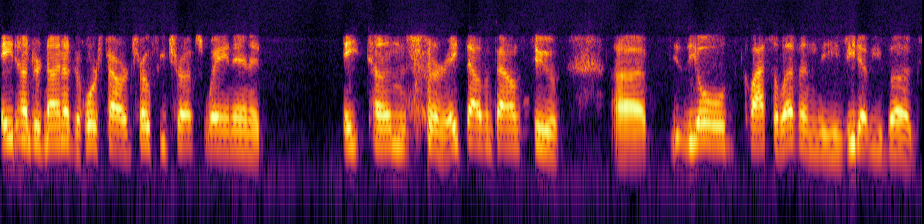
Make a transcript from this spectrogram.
800, 900 horsepower trophy trucks weighing in at eight tons or 8,000 pounds to uh, the old Class 11, the VW Bugs.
